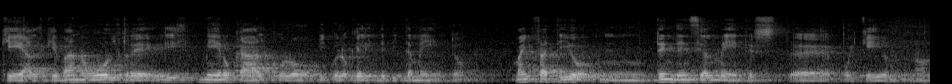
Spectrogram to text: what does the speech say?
che, che vanno oltre il mero calcolo di quello che è l'indebitamento. Ma infatti io mh, tendenzialmente, eh, poiché io non,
